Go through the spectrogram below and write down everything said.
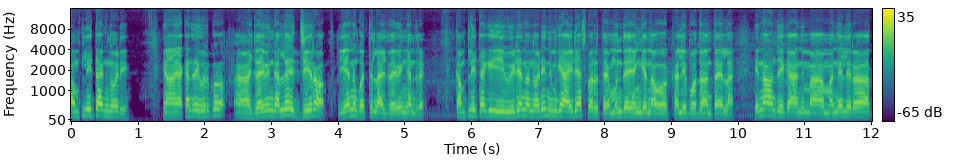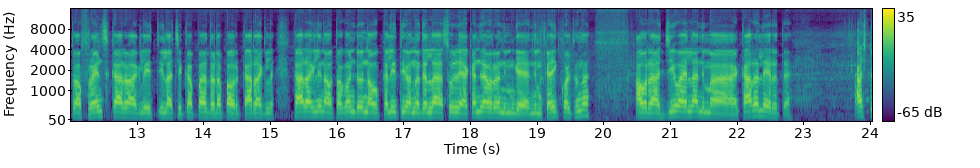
ಕಂಪ್ಲೀಟಾಗಿ ನೋಡಿ. ಯಾಕಂದರೆ ಇವ್ರಿಗೂ ಡ್ರೈವಿಂಗಲ್ಲೇ ಜೀರೋ ಏನೂ ಗೊತ್ತಿಲ್ಲ ಡ್ರೈವಿಂಗ್ ಅಂದರೆ. ಕಂಪ್ಲೀಟಾಗಿ ಈ ವಿಡಿಯೋನ ನೋಡಿ ನಿಮಗೆ ಐಡಿಯಾಸ್ ಬರುತ್ತೆ, ಮುಂದೆ ಹೆಂಗೆ ನಾವು ಕಲಿಬೋದು ಅಂತ ಎಲ್ಲ. ಇನ್ನೂ ಒಂದು ಈಗ ನಿಮ್ಮ ಮನೇಲಿರೋ ಅಥವಾ ಫ್ರೆಂಡ್ಸ್ ಕಾರು ಆಗಲಿ, ಇಲ್ಲ ಚಿಕ್ಕಪ್ಪ, ದೊಡ್ಡಪ್ಪ ಅವ್ರ ಕಾರ್ ಆಗಲಿ ಕಾರ್ ಆಗಲಿ ನಾವು ತೊಗೊಂಡು ನಾವು ಕಲಿತೀವಿ ಅನ್ನೋದೆಲ್ಲ ಸುಳ್ಳು. ಯಾಕಂದರೆ ಅವರು ನಿಮಗೆ ನಿಮ್ಮ ಕೈಗೆ ಕೊಟ್ಟರು ಅವರ ಜೀವ ಎಲ್ಲ ನಿಮ್ಮ ಕಾರಲ್ಲೇ ಇರುತ್ತೆ. ಅಷ್ಟು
